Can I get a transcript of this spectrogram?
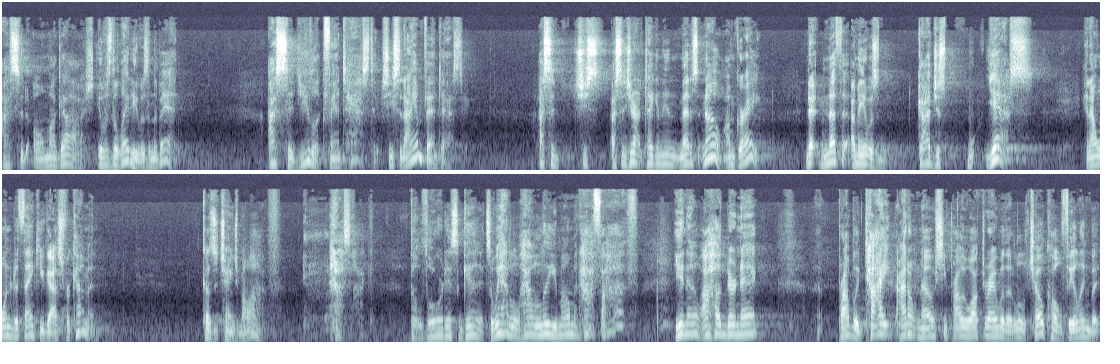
I said, Oh my gosh. It was the lady who was in the bed. I said, You look fantastic. She said, I am fantastic. I said, she's, I said, You're not taking in medicine? No, I'm great. No, nothing. I mean, it was God just, yes. And I wanted to thank you guys for coming because it changed my life. And I was like, the Lord is good. So we had a little hallelujah moment, high five. You know, I hugged her neck, probably tight. I don't know. She probably walked away with a little chokehold feeling, but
